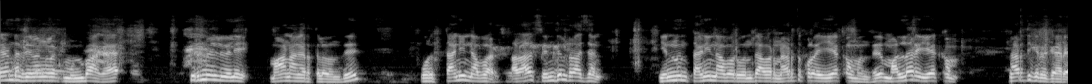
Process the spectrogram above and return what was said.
இரண்டு தினங்களுக்கு முன்பாக திருநெல்வேலி மாநகரத்தில் வந்து ஒரு தனி நபர் அதாவது செந்தில்ராஜன் என்னும் தனி நபர் வந்து அவர் நடத்தக்கூடிய இயக்கம் வந்து மல்லர் இயக்கம் நடத்திக்கிட்டு இருக்காரு.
